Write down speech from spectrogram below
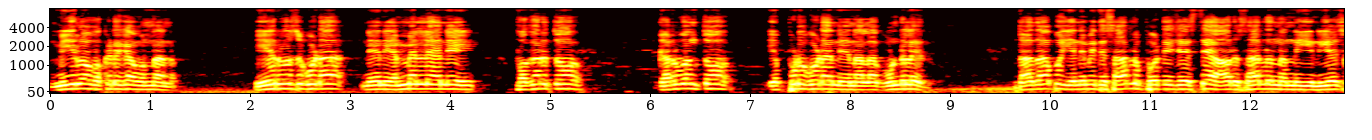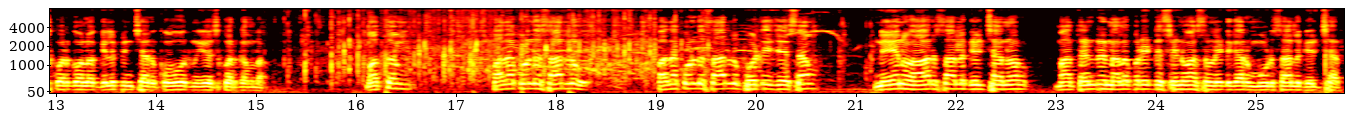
మీలో ఒకటిగా ఉన్నాను. ఏ రోజు కూడా నేను ఎమ్మెల్యే అని పొగరుతో గర్వంతో ఎప్పుడు కూడా నేను అలా ఉండలేదు. దాదాపు ఎనిమిది సార్లు పోటీ చేస్తే ఆరు సార్లు నన్ను ఈ నియోజకవర్గంలో గెలిపించారు కోవూరు నియోజకవర్గంలో. మొత్తం పదకొండు సార్లు పదకొండు సార్లు పోటీ చేశాం. నేను ఆరు సార్లు గెలిచాను. మా తండ్రి నలపరెడ్డి శ్రీనివాసరెడ్డి గారు మూడు సార్లు గెలిచారు.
